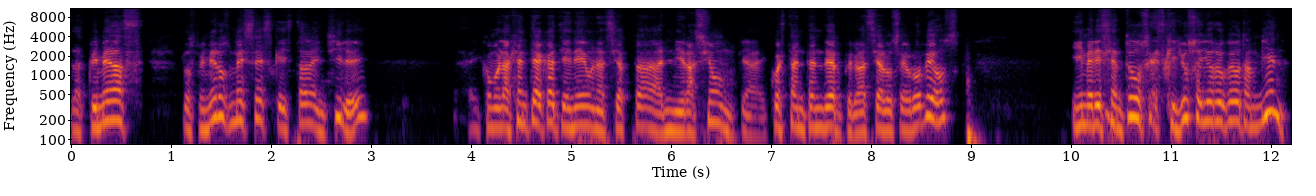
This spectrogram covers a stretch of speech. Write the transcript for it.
las primeras, los primeros meses que estaba en Chile, eh, como la gente acá tiene una cierta admiración, que cuesta entender, pero hacia los europeos, y me decían todos, es que yo soy europeo también.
